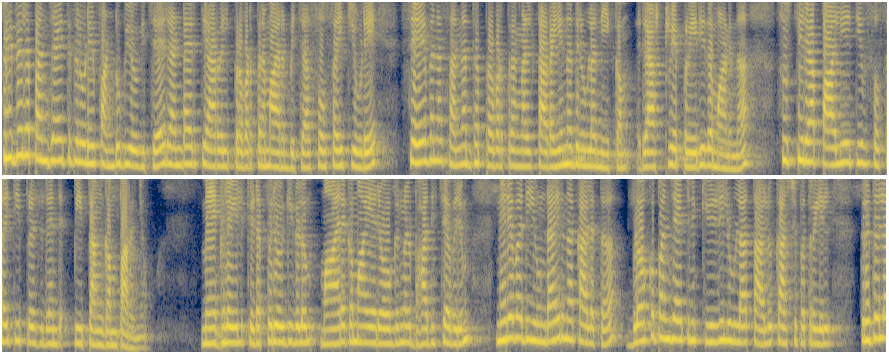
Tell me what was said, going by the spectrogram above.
ത്രിതല പഞ്ചായത്തുകളുടെ ഫണ്ട് ഉപയോഗിച്ച് രണ്ടായിരത്തി ആറിൽ പ്രവർത്തനം ആരംഭിച്ച സൊസൈറ്റിയുടെ സേവന സന്നദ്ധ പ്രവർത്തനങ്ങൾ തടയുന്നതിനുള്ള നീക്കം രാഷ്ട്രീയ പ്രേരിതമാണെന്ന് Susthira palliative society president P Thankam പറഞ്ഞു. മേഖലയിൽ കിടപ്പ് രോഗികളും മാരകമായ രോഗങ്ങൾ ബാധിച്ചവരും നിരവധിയുണ്ടായിരുന്ന കാലത്ത് ബ്ലോക്ക് പഞ്ചായത്തിന് കീഴിലുള്ള താലൂക്ക് ആശുപത്രിയിൽ ത്രിതല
